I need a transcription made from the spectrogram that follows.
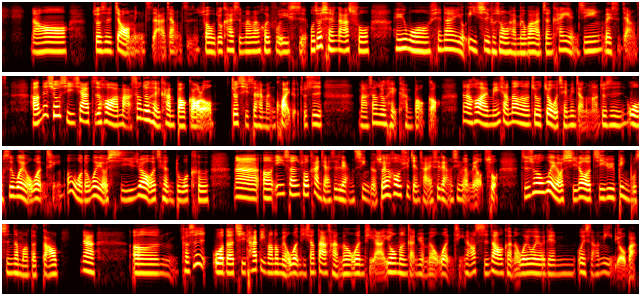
然后就是叫我名字啊，这样子。所以我就开始慢慢恢复意识。我就先跟他说，诶，我现在有意识，可是我还没有办法睁开眼睛，类似这样子。好，那休息一下之后啊，马上就可以看报告喽。就其实还蛮快的，就是马上就可以看报告。那后来没想到呢，就就我前面讲的嘛，就是我是胃有问题，哦，我的胃有息肉，而且很多颗。那呃，医生说看起来是良性的，所以后续检查也是良性的，没有错。只是说胃有息肉的几率并不是那么的高。那嗯，可是我的其他地方都没有问题，像大肠没有问题啊，幽门感觉没有问题，然后食道可能微微有点胃食道逆流吧，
